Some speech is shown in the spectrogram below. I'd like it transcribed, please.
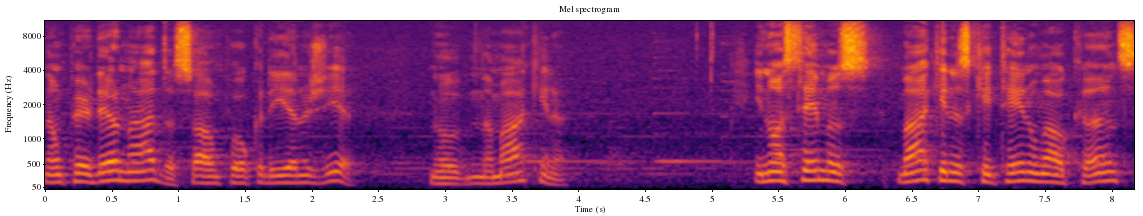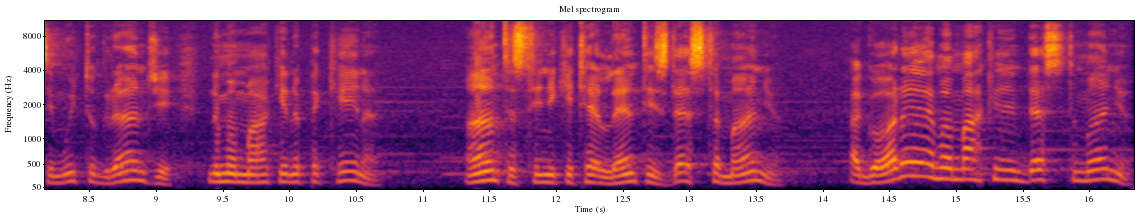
Não perdeu nada, só um pouco de energia no, na máquina. E nós temos máquinas que têm um alcance muito grande numa máquina pequena. Antes tinha que ter lentes desse tamanho. Agora é uma máquina desse tamanho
